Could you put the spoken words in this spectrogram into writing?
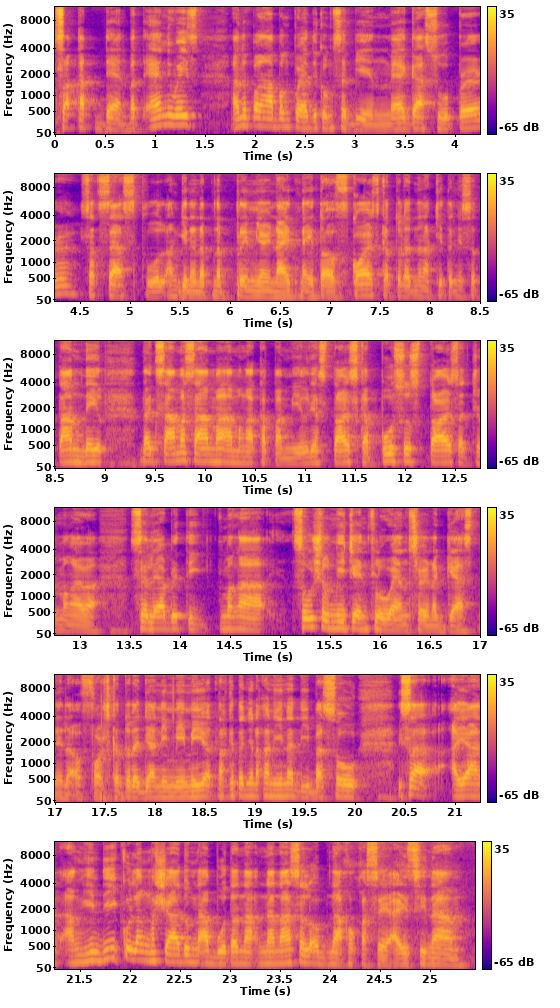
Sakat din. But anyways, ano pa nga bang pwede kong sabihin? Mega super successful ang ginanap na premiere night na ito. Of course, katulad na nakita niyo sa thumbnail, nagsama-sama ang mga kapamilya stars, kapuso stars at yung mga celebrity, mga social media influencer na guest nila. Of course, katulad yan ni Mimi at nakita niyo na kanina, di ba? So, isa, ayan, ang hindi ko lang masyadong naabutan na, na nasa loob na ako kasi ay sina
